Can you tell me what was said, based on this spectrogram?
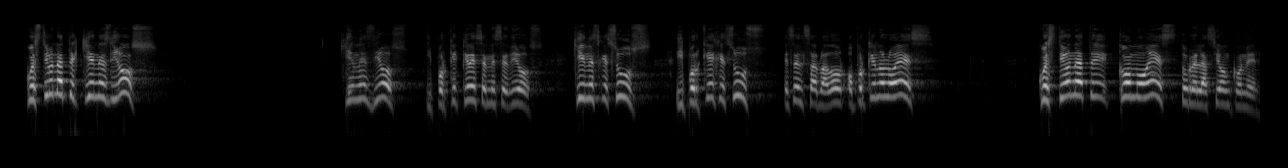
Cuestiónate quién es Dios. ¿Quién es Dios? ¿Y por qué crees en ese Dios? ¿Quién es Jesús? ¿Y por qué Jesús es el Salvador? ¿O por qué no lo es? Cuestiónate cómo es tu relación con Él.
